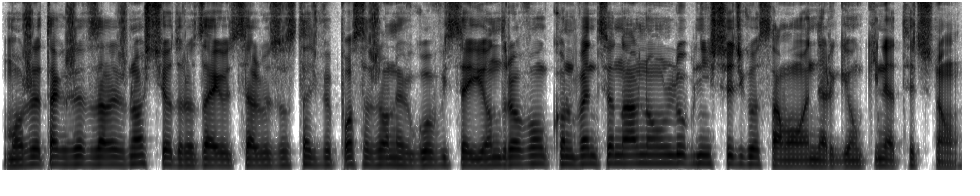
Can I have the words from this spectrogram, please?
Może także w zależności od rodzaju celu zostać wyposażony w głowicę jądrową, konwencjonalną lub niszczyć go samą energią kinetyczną.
